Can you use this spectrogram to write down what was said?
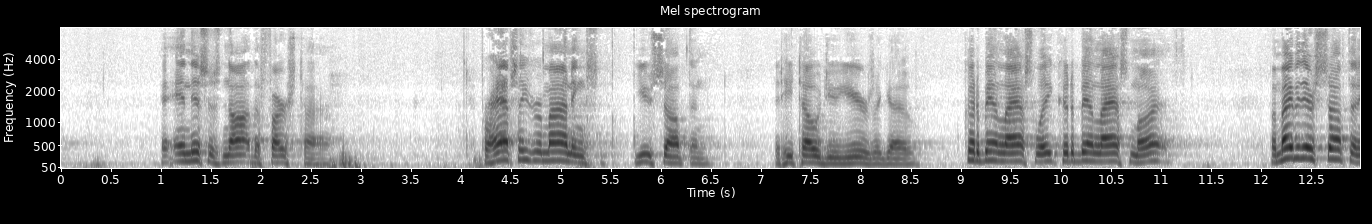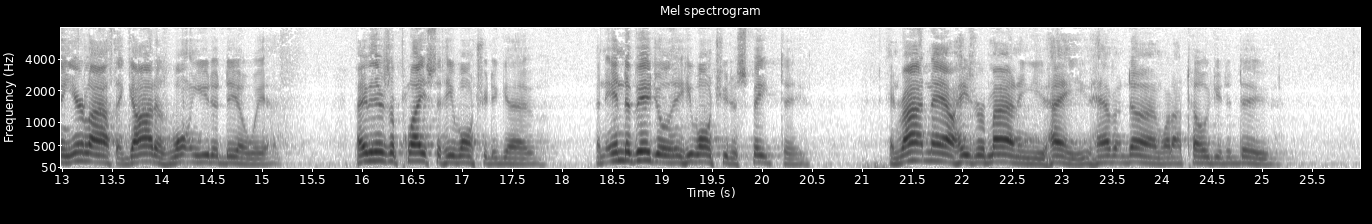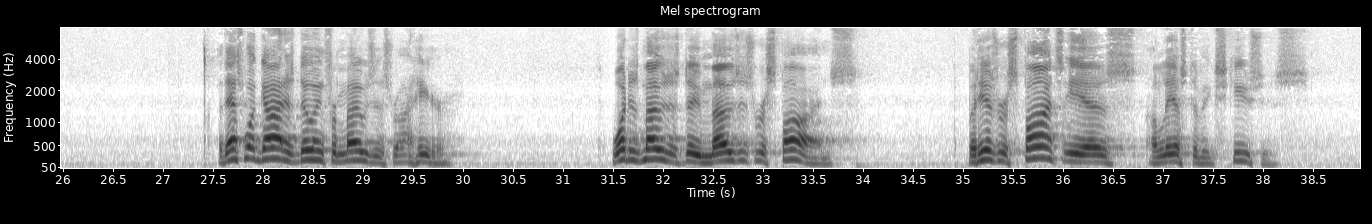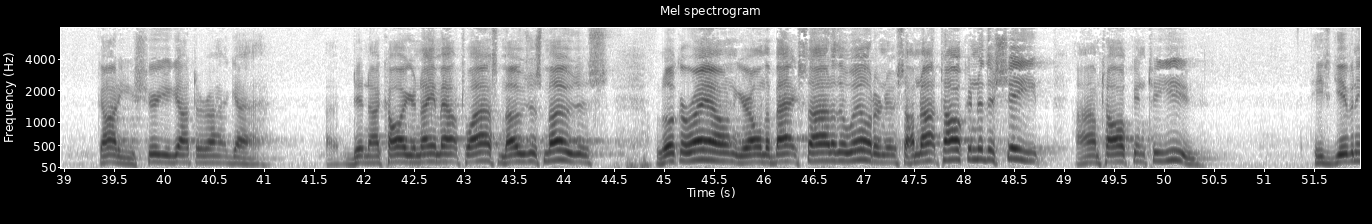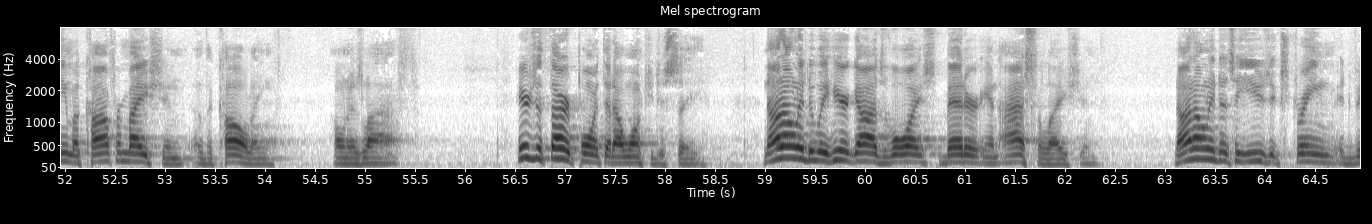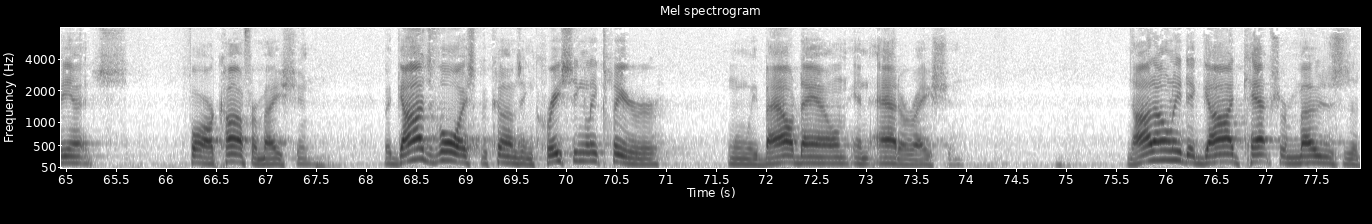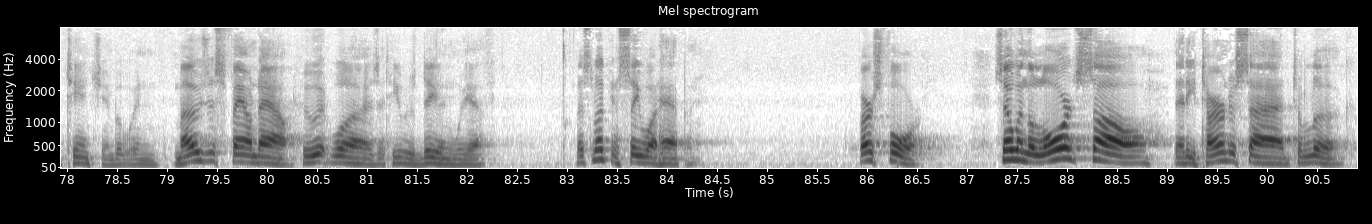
and this is not the first time. Perhaps He's reminding you something that He told you years ago. Could have been last week, could have been last month. But maybe there's something in your life that God is wanting you to deal with. Maybe there's a place that He wants you to go, an individual that He wants you to speak to. And right now, He's reminding you hey, you haven't done what I told you to do. But that's what God is doing for Moses right here. What does Moses do? Moses responds. But his response is a list of excuses. God, are you sure you got the right guy? Uh, didn't I call your name out twice? Moses, Moses. Look around. You're on the backside of the wilderness. I'm not talking to the sheep. I'm talking to you. He's giving him a confirmation of the calling on his life. Here's the third point that I want you to see. Not only do we hear God's voice better in isolation, not only does He use extreme events for our confirmation, but God's voice becomes increasingly clearer when we bow down in adoration. Not only did God capture Moses' attention, but when Moses found out who it was that he was dealing with, let's look and see what happened. Verse 4. So when the Lord saw that he turned aside to look,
